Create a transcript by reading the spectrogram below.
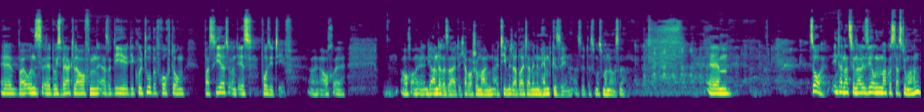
äh, bei uns äh, durchs Werk laufen. Also die die Kulturbefruchtung passiert und ist positiv. Äh, auch äh, auch in die andere Seite. Ich habe auch schon mal einen IT-Mitarbeiter mit einem Hemd gesehen. Also das muss man auch sagen. ähm, so, Internationalisierung, Markus, darfst du machen?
